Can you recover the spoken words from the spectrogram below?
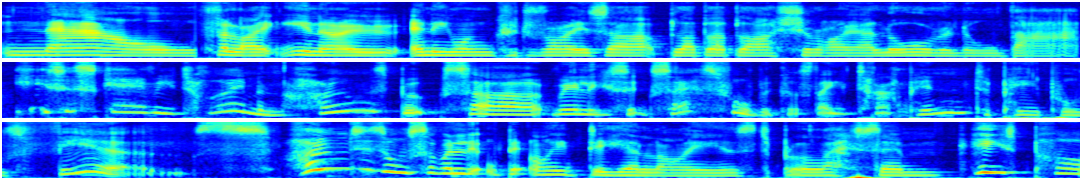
now for, like, you know, anyone could rise up, blah, blah, blah, Sharia law and all that. It's a scary time, and the Holmes books are really successful because they tap into people's fears. Holmes is also a little bit idealised bless him. He's part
